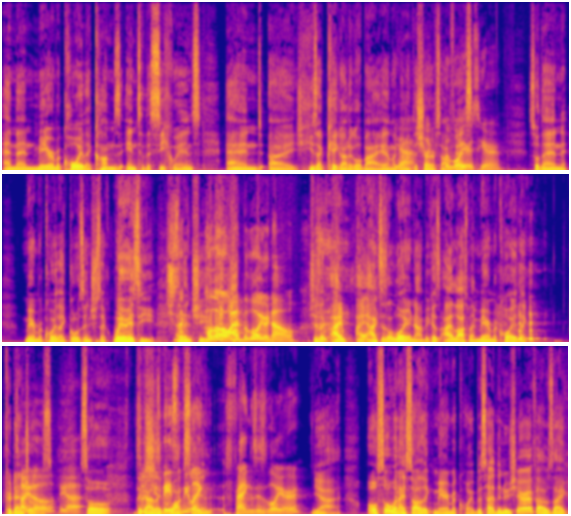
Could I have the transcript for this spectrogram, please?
And then Mayor McCoy like comes into the sequence and uh, he's like, okay, gotta go by. And like I'm yeah, at the sheriff's like, office. The lawyer's here. So then Mayor McCoy like goes in. She's like, where is he? She's and like, then she "Hello, I'm the lawyer now." she's like, I I act as a lawyer now because I lost my Mayor McCoy like credentials. Yeah. So the so guy like basically walks like in. Fangs' his lawyer. Yeah. Also, when I saw like Mayor McCoy beside the new sheriff, I was like,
